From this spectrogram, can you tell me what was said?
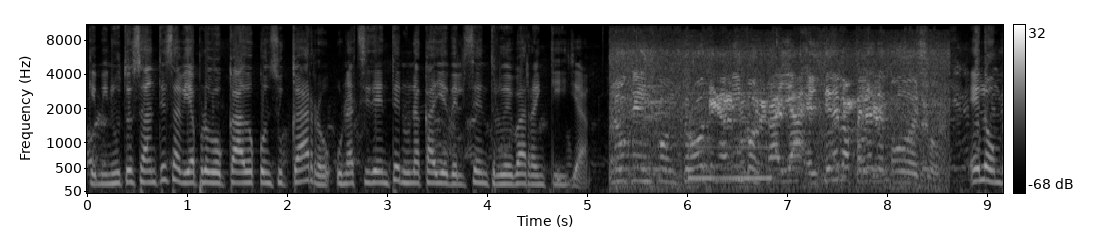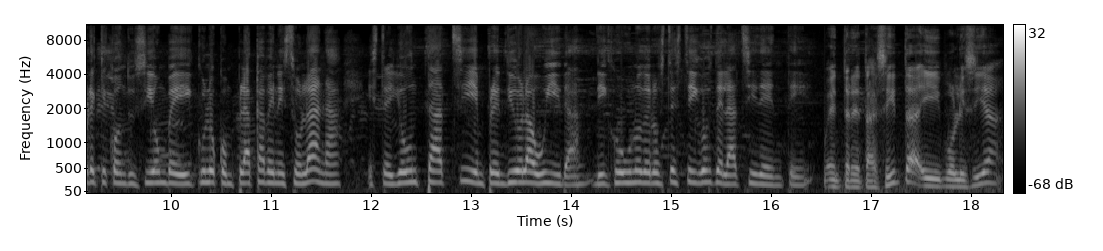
que minutos antes había provocado con su carro un accidente en una calle del centro de Barranquilla. Lo que encontró, él tiene papeles de todo eso. El hombre que conducía un vehículo con placa venezolana estrelló un taxi y emprendió la huida, dijo uno de los testigos del accidente. Entre taxista y policía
